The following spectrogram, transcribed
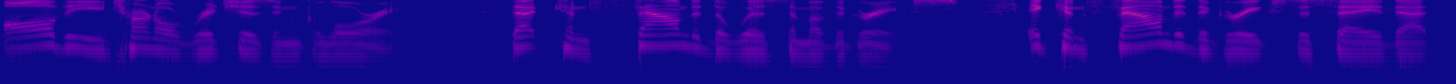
all the eternal riches and glory. That confounded the wisdom of the Greeks. It confounded the Greeks to say that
